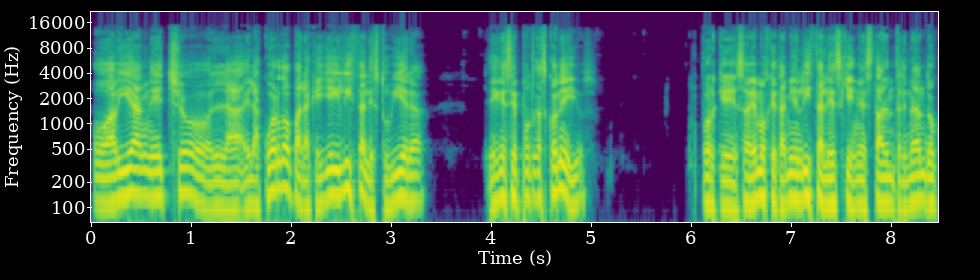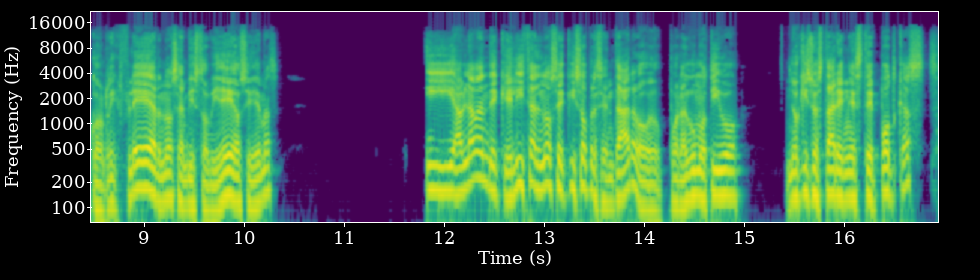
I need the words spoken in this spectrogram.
o habían hecho el acuerdo para que Jay Lethal estuviera en ese podcast con ellos. Porque sabemos que también Lethal es quien ha estado entrenando con Rick Flair, ¿no? Se han visto videos y demás. Y hablaban de que Lethal no se quiso presentar o por algún motivo no quiso estar en este podcast.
